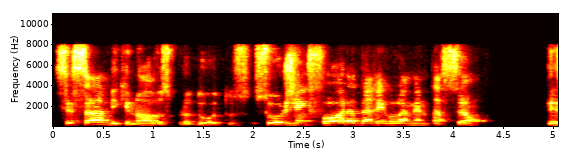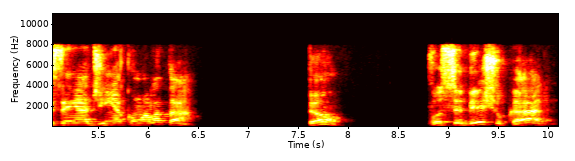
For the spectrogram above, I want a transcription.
Você sabe que novos produtos surgem fora da regulamentação desenhadinha como ela está. Então, você deixa o cara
